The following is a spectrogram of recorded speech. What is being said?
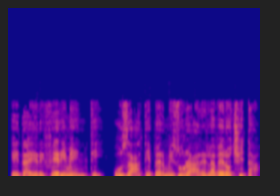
e dai riferimenti usati per misurare la velocità.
